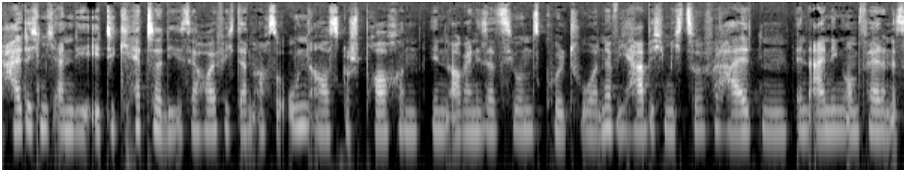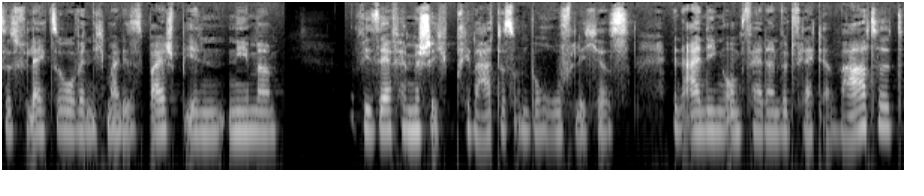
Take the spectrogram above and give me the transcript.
halte ich mich an die Etikette, die ist ja häufig dann auch so unausgesprochen in Organisationskultur, ne? Wie habe ich mich zu verhalten? In einigen Umfeldern ist es vielleicht so, wenn ich mal dieses Beispiel nehme, wie sehr vermische ich Privates und Berufliches. In einigen Umfeldern wird vielleicht erwartet,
